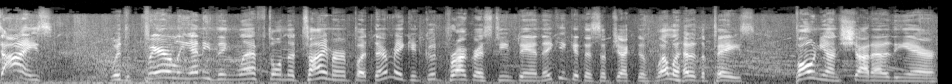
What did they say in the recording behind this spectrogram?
dies with barely anything left on the timer, but they're making good progress, Team Dan. They can get this objective well ahead of the pace. Bonyan shot out of the air.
